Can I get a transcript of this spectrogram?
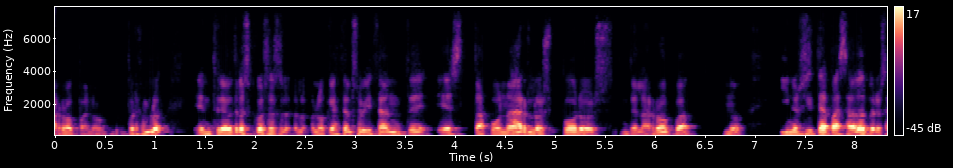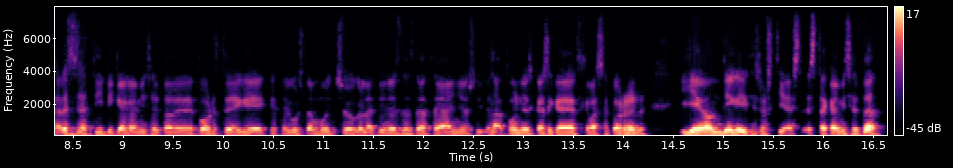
ropa, ¿no? Por ejemplo, entre otras cosas, lo que hace el suavizante es taponar los poros de la ropa, ¿no? Y no sé si te ha pasado, pero ¿sabes esa típica camiseta de deporte que, te gusta mucho, que la tienes desde hace años y te la pones casi cada vez que vas a correr y llega un día que dices, hostia, esta camiseta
